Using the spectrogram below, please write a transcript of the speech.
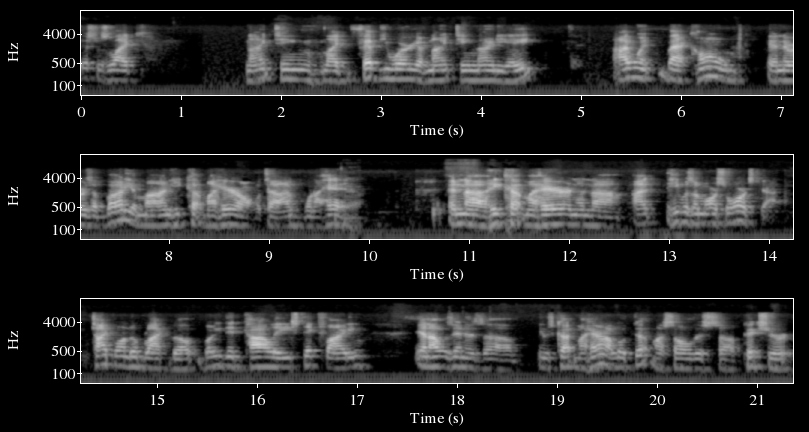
this was like 19 like February of 1998. I went back home and there was a buddy of mine. He cut my hair all the time when I had it, and uh, he cut my hair. And then uh, I he was a martial arts guy, Taekwondo black belt, but he did Kali stick fighting. And I was in his uh, he was cutting my hair, and I looked up and I saw this uh, picture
